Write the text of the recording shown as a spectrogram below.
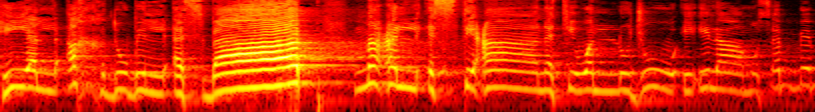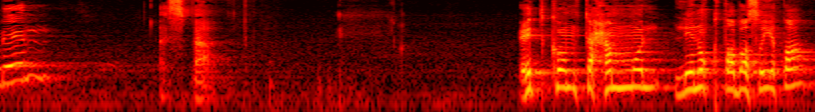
هي الأخذ بالأسباب مع الاستعانة واللجوء إلى مسبب الأسباب. عدكم تحمل لنقطة بسيطة؟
